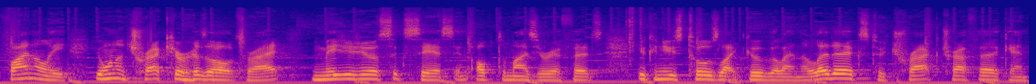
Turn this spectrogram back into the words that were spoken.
Finally, you want to track your results, right? Measure your success and optimize your efforts. You can use tools like Google Analytics to track traffic and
